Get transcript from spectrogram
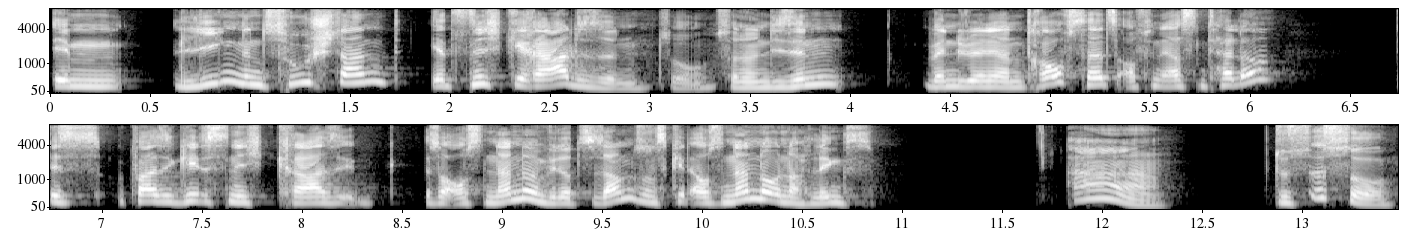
im liegenden Zustand jetzt nicht gerade sind, so, sondern die sind, wenn du den dann draufsetzt auf den ersten Teller, ist quasi geht es nicht quasi so auseinander und wieder zusammen, sondern es geht auseinander und nach links. Ah, Das ist so.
